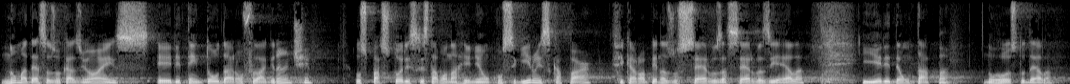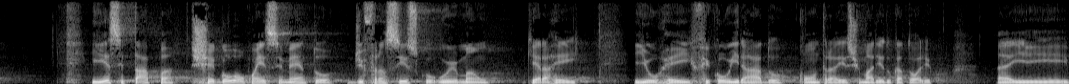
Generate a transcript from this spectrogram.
numa dessas ocasiões, ele tentou dar um flagrante, os pastores que estavam na reunião conseguiram escapar, ficaram apenas os servos, as servas e ela, e ele deu um tapa no rosto dela. E esse tapa chegou ao conhecimento de Francisco, o irmão, que era rei. E o rei ficou irado contra este marido católico. É, e,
